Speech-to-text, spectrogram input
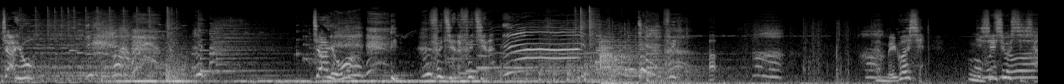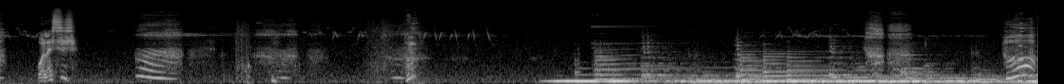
加油！加油啊！飞起来飞起来！飞啊！没关系。你先休息一下，我来试试。啊！啊！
